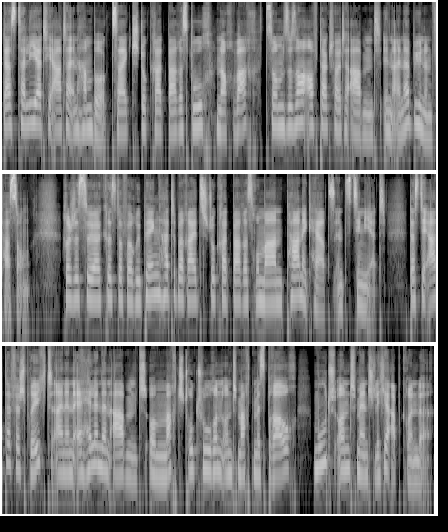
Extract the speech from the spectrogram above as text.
Das Thalia Theater in Hamburg zeigt Stuckrad-Barres Buch Noch wach zum Saisonauftakt heute Abend in einer Bühnenfassung. Regisseur Christopher Rüping hatte bereits Stuckrad Barres Roman Panikherz inszeniert. Das Theater verspricht einen erhellenden Abend um Machtstrukturen und Machtmissbrauch, Mut und menschliche Abgründe.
